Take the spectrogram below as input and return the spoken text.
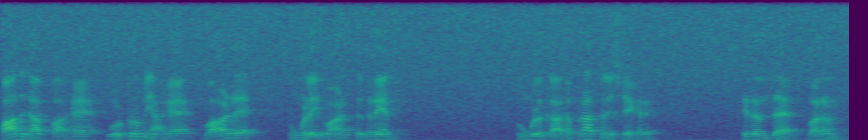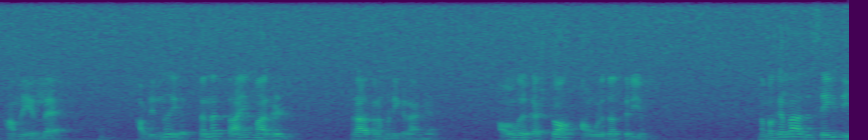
பாதுகாப்பாக ஒற்றுமையாக வாழ உங்களை வாழ்த்துகிறேன். உங்களுக்காக பிரார்த்தனை செய்கிறேன். சிறந்த வரன் அமையல அப்படின்னு எத்தனை தாய்மார்கள் பிரார்த்தனை பண்ணிக்கிறாங்க. அவங்க கஷ்டம் அவங்களுக்கு தான் தெரியும். நமக்கெல்லாம் அது செய்தி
